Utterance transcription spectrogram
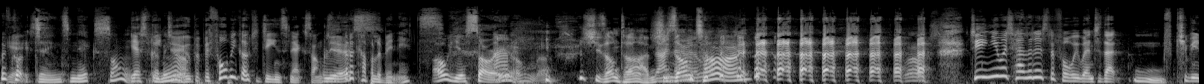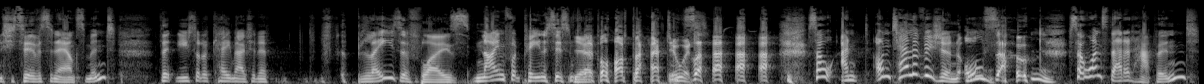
we've got Dean's next song. Yes, we do. up. But before we go to Dean's next song, 'cause we've got a couple of minutes. Oh, yes, sorry. Um, oh, no. She's on time. She's on time. Dean, you were telling us before we went to that Hmm. community service announcement that you sort of came out in a blaze of Blaze. nine foot penises and Yeah. purple hot pants. Do it. so, and on television also. Hmm. So once that had happened,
